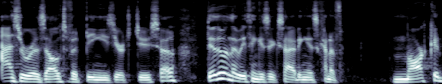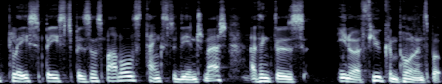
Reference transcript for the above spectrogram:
as a result of it being easier to do so. The other one that we think is exciting is kind of marketplace based business models thanks to the internet. I think there's you know a few components, but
